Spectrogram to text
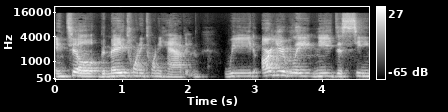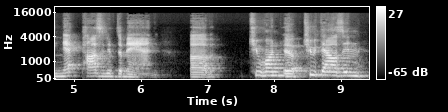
until the May 2020 halving, we'd arguably need to see net positive demand of 200, uh, 2000,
